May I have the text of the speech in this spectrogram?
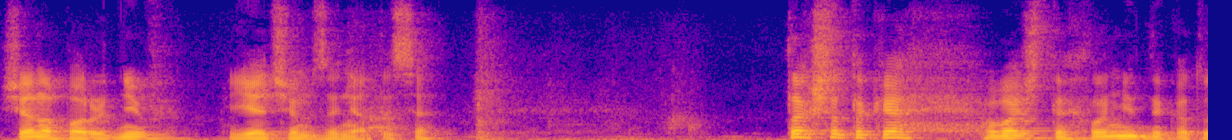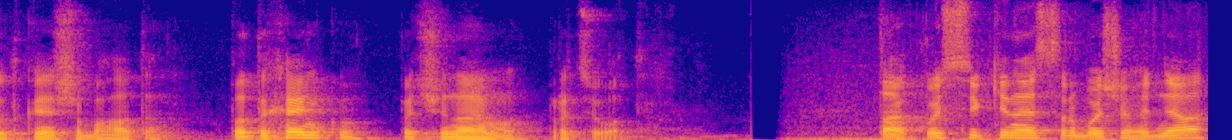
Ще на пару днів є чим зайнятися. Так що таке, бачите, хламідника тут, звісно, багато. Потихеньку починаємо працювати. Так, ось і кінець робочого дня.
